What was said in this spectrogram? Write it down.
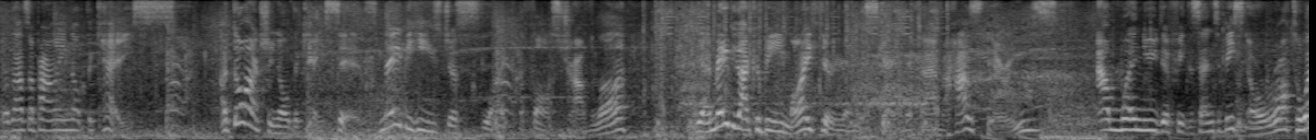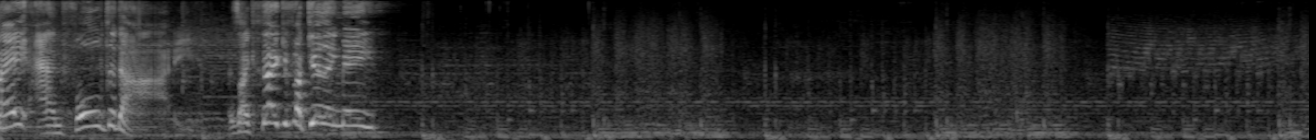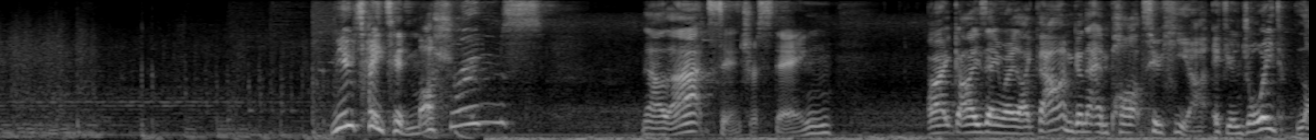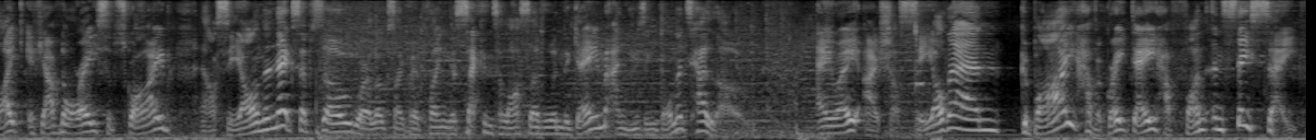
But that's apparently not the case. I don't actually know what the case is. Maybe he's just, like, a fast traveler. Yeah, maybe that could be my theory on this game, if it ever has theories. And when you defeat the Centibeast, it'll rot away and fall to die. It's like, thank you for killing me! Mutated mushrooms? Now that's interesting. Alright guys, anyway, like that, I'm going to end part 2 here. If you enjoyed, like. If you have not already, subscribe. And I'll see you all in the next episode, where it looks like we're playing the second to last level in the game and using Donatello. Anyway, I shall see y'all then. Goodbye, have a great day, have fun, and stay safe.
